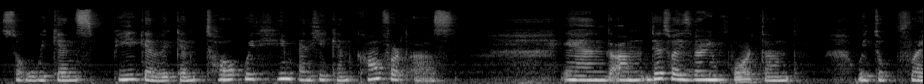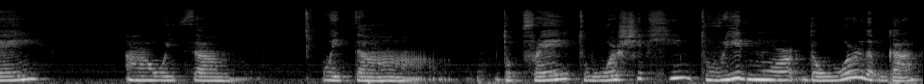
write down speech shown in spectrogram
So we can speak and we can talk with him and he can comfort us. And um, that's why it's very important we to pray uh, with um, with uh, to pray, to worship Him, to read more the Word of God,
